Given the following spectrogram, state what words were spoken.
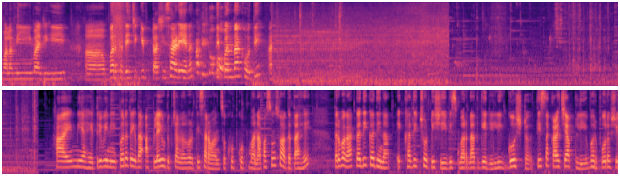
मला मी माझी ही बर्थडेची गिफ्ट अशी साडी आहे ना ती पण दाखवती. हाय मी आहे त्रिवेणी. परत एकदा आपल्या यूट्यूब चॅनलवरती सर्वांचं खूप खूप मनापासून स्वागत आहे. तर बघा कधी कधी ना एखादी छोटीशी विस्मरणात गेलेली गोष्ट ती सकाळची आपली भरपूर अशी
